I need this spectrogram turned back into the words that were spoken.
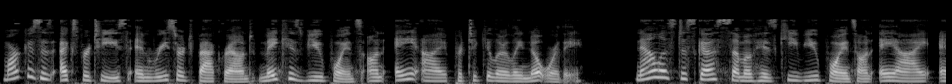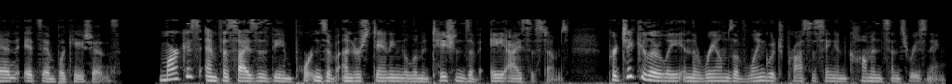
Marcus's expertise and research background make his viewpoints on AI particularly noteworthy. Now let's discuss some of his key viewpoints on AI and its implications. Marcus emphasizes the importance of understanding the limitations of AI systems, particularly in the realms of language processing and common sense reasoning.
